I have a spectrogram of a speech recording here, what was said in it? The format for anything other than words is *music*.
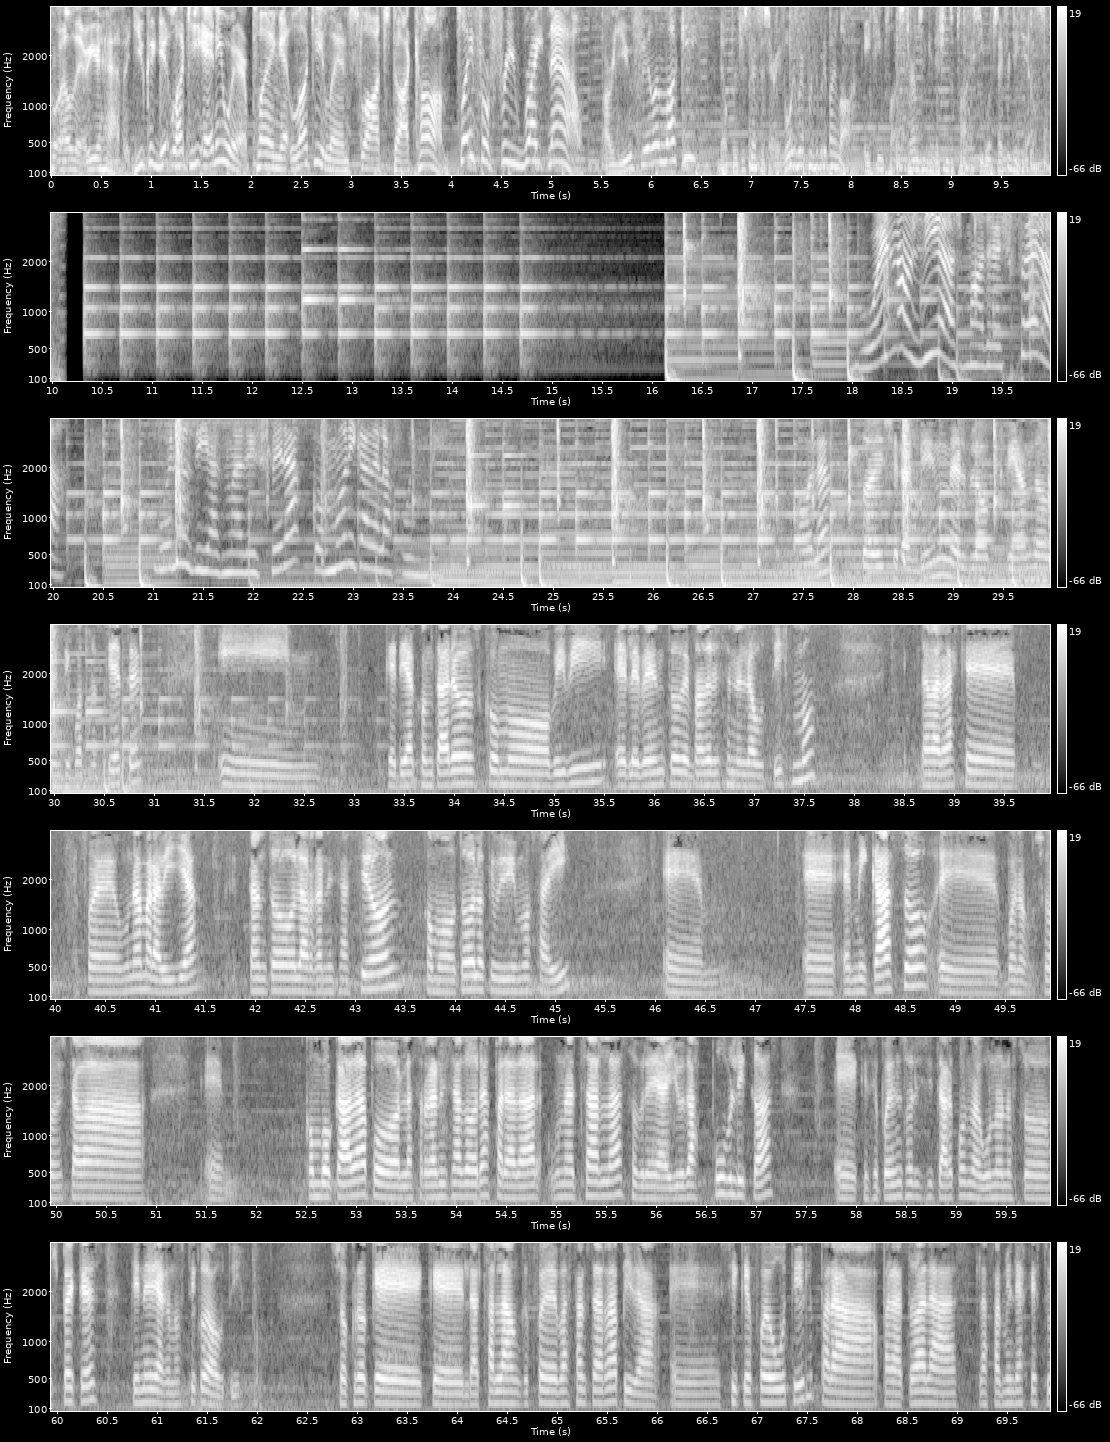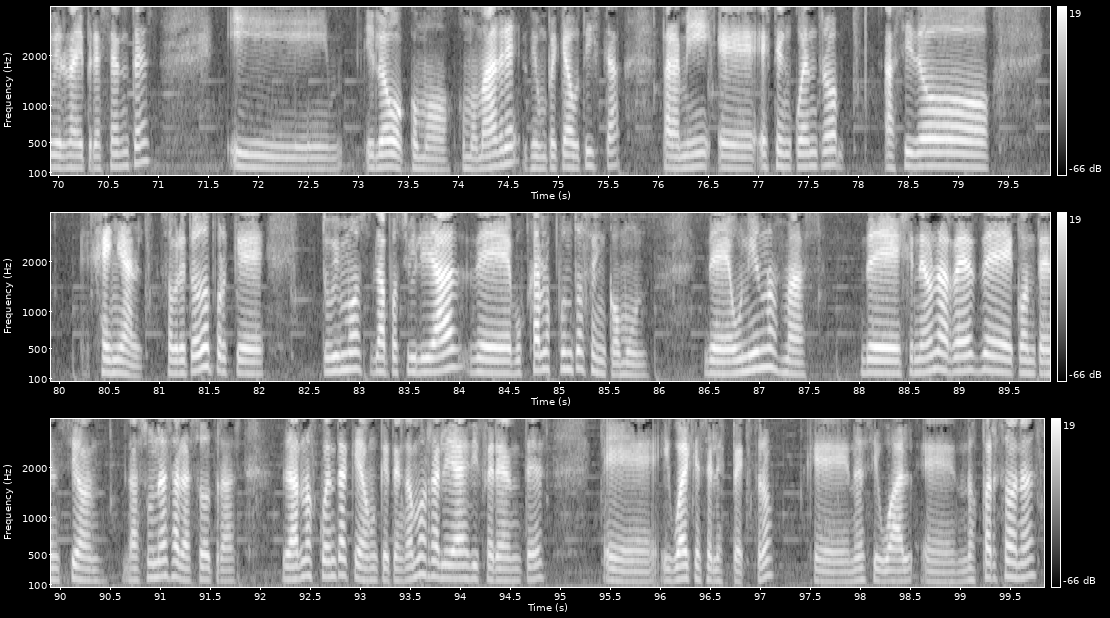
Well, there you have it. You can get lucky anywhere playing at LuckyLandSlots.com. Play for free right now. Are you feeling lucky? No purchase necessary. Void where prohibited by law. 18 plus. Terms and conditions apply. See website for details. Buenos días, Madre Esfera. Buenos días, Madre Esfera, con Mónica de la Fuente. Hola, soy Geraldine del blog Criando 24-7 y quería contaros cómo viví el evento de Madres en el Autismo. La verdad es que fue una maravilla, tanto la organización como todo lo que vivimos ahí. Eh, eh, en mi caso, eh, bueno, yo estaba eh, convocada por las organizadoras para dar una charla sobre ayudas públicas eh, que se pueden solicitar cuando alguno de nuestros peques tiene diagnóstico de autismo. Yo creo que, la charla, aunque fue bastante rápida, eh, sí que fue útil para, para todas las, familias que estuvieron ahí presentes. Y, luego, como, como madre de un pequeño autista, para mí eh, este encuentro ha sido genial, sobre todo porque tuvimos la posibilidad de buscar los puntos en común, de unirnos más, de generar una red de contención, las unas a las otras, de darnos cuenta que aunque tengamos realidades diferentes, eh, igual que es el espectro, que no es igual en dos personas,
